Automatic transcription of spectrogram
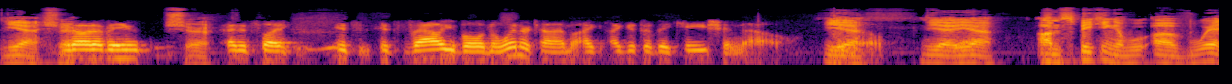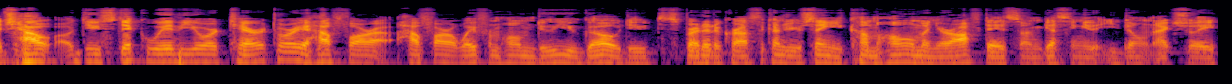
Yeah. Sure. You know what I mean? Sure. And it's like it's it's valuable in the wintertime. I I get to vacation now. you Yeah. know. Yeah. Yeah. Um, speaking of of which, how do you stick with your territory? How far how far away from home do you go? Do you spread it across the country? You're saying you come home on your off days, so I'm guessing that you don't actually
